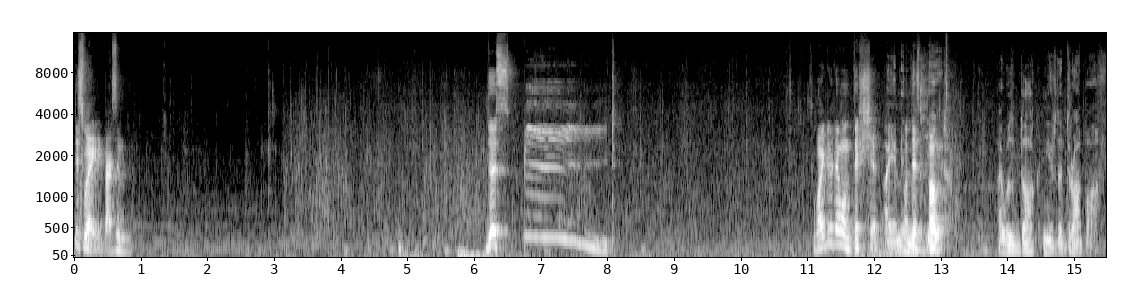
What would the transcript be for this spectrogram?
This way, that's in... The speed! So why do they want this ship? I am in this clear. boat? I will dock near the drop-off.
